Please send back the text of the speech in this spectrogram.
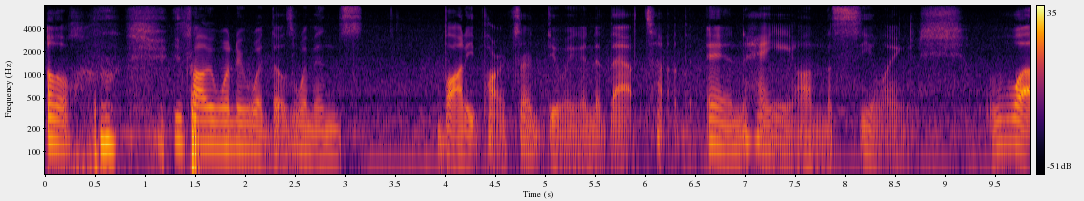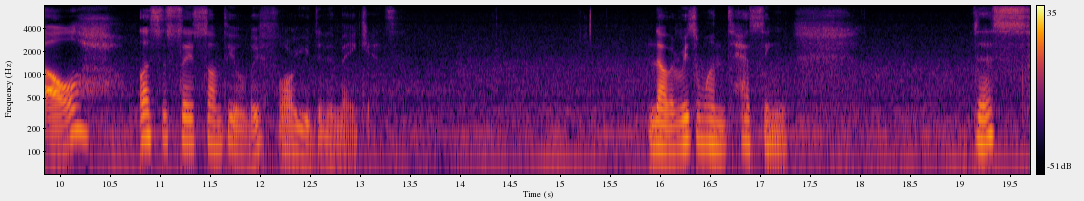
Oh, you're probably wondering what those women's body parts are doing in the bathtub and hanging on the ceiling. Well, let's just say some people before you didn't make it. Now, the reason why I'm testing this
